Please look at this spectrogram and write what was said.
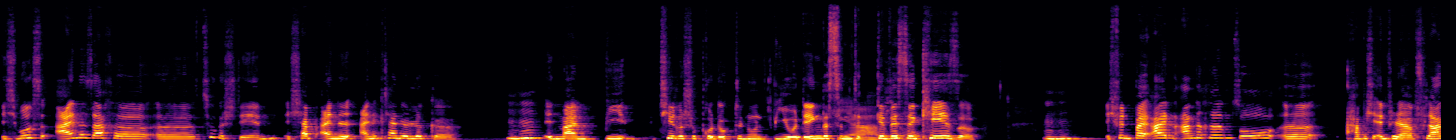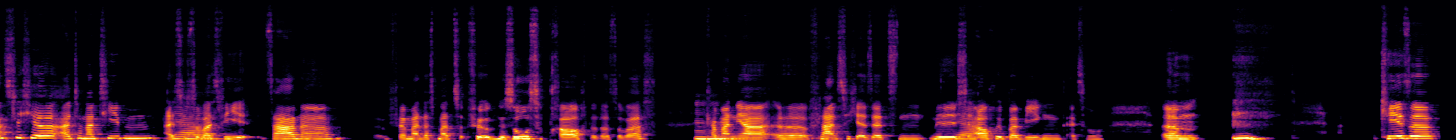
Ich muss eine Sache äh, zugestehen. Ich habe eine, eine kleine Lücke mhm. in meinem Bi tierische Produkte nun Bio-Ding. Das sind ja, gewisse Käse. Mhm. Ich finde bei allen anderen so äh, habe ich entweder pflanzliche Alternativen, also ja. sowas wie Sahne, wenn man das mal zu, für irgendeine Soße braucht oder sowas mhm. kann man ja äh, pflanzlich ersetzen, Milch ja. auch überwiegend. Also ähm, Käse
